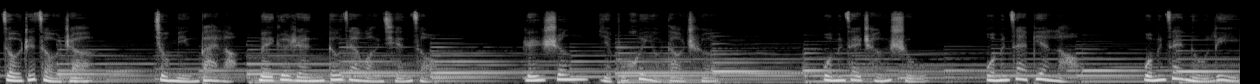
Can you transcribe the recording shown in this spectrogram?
走着走着，就明白了。每个人都在往前走，人生也不会有倒车。我们在成熟，我们在变老，我们在努力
